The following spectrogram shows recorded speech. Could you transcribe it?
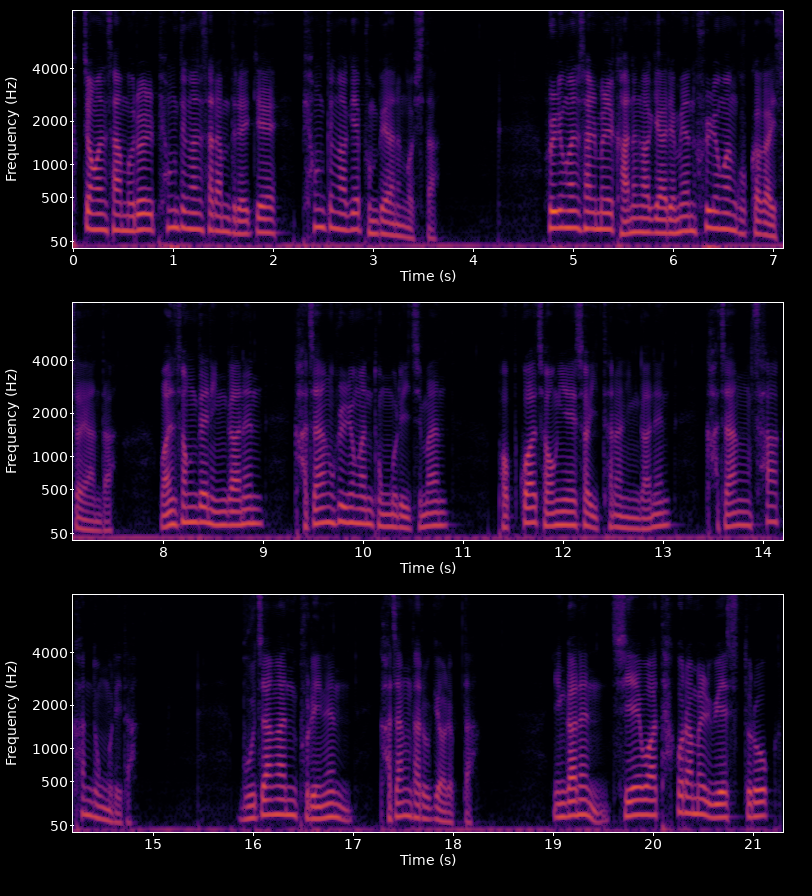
특정한 사물을 평등한 사람들에게 평등하게 분배하는 것이다. 훌륭한 삶을 가능하게 하려면 훌륭한 국가가 있어야 한다. 완성된 인간은 가장 훌륭한 동물이지만 법과 정의에서 이탈한 인간은 가장 사악한 동물이다. 무장한 불의는 가장 다루기 어렵다. 인간은 지혜와 탁월함을 위해 쓰도록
